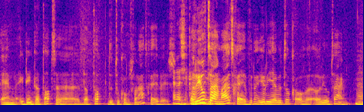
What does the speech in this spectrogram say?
En ik denk dat dat, eh, dat, dat de toekomst van uitgeven is. Real-time uitgeven, nou, jullie hebben het ook over real-time. Ja.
